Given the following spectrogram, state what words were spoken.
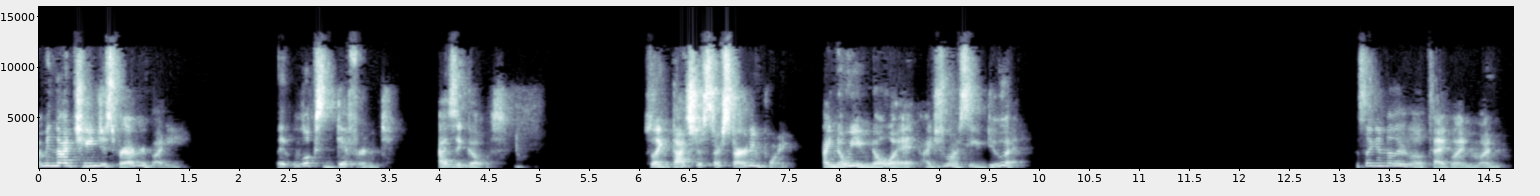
I mean, that changes for everybody. It looks different as it goes. So, like, that's just our starting point. I know you know it. I just want to see you do it. It's like another little tagline of mine.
